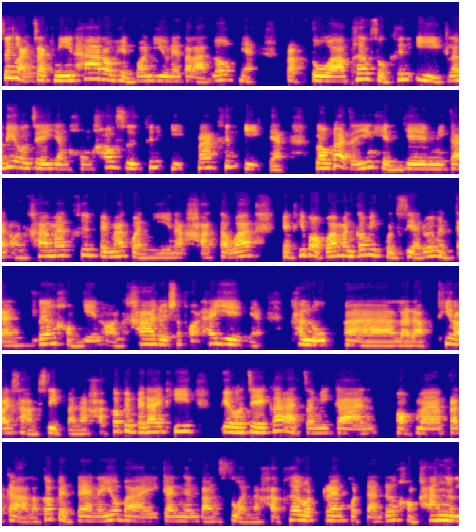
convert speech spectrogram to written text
ซึ่งหลังจากนี้ถ้าเราเห็นบอลยูในตลาดโลกเนี่ยปรับตัวเพิ่มสูงขึ้นอีก แล้ว BOJ ยังคงเข้าซื้อขึ้นอีกมากขึ้นอีกเนี่ยเราก็อาจจะยิ่งเห็นเยนมีการอ่อนค่ามากขึ้นไปมากกว่านี้นะคะ แต่ว่าอย่างที่บอกว่ามันก็มีผลเสียด้วยเหมือนกันเรื่องของเยนอ่อนค่า โดยเฉพาะถ้าเยนเนี่ยทะลุระดับที่ร้อยสามสิบนะคะก็เป็นไปได้ที่ BOJ ก็อาจจะมีการออกมาประกาศ แล้วก็เปลี่ยนแปลงนโยบายการเงินบางส่วนนะคะ เพื่อลดแรงกดดันเรื่องของค่างเงิน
